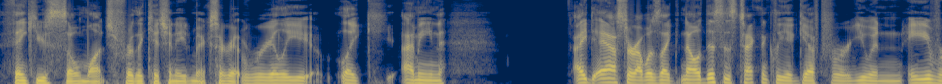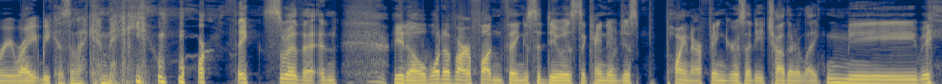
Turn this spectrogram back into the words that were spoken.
Thank you so much for the KitchenAid mixer. It really like I mean. I asked her, I was like, no, this is technically a gift for you and Avery, right? Because then I can make you more things with it. And, you know, one of our fun things to do is to kind of just point our fingers at each other, like, maybe.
